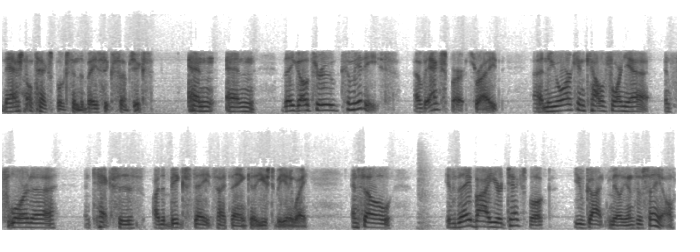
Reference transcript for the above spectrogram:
national textbooks in the basic subjects, and and they go through committees of experts, right? Uh, New York and California and Florida and Texas are the big states, I think. They used to be anyway. And so if they buy your textbook, you've got millions of sales.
